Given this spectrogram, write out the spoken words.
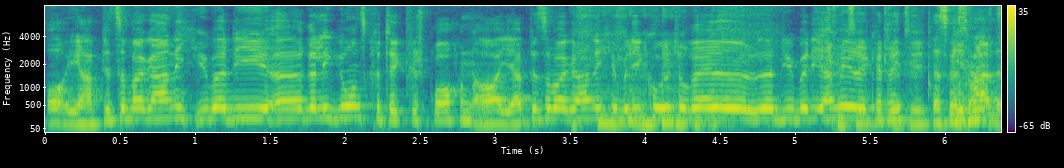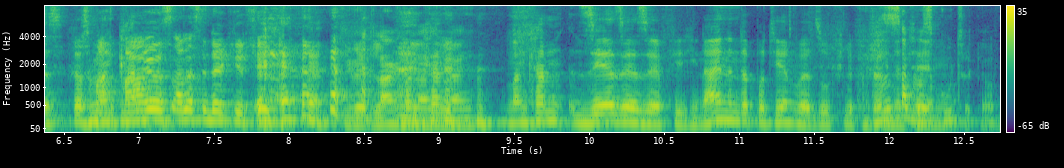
Oh, ihr habt jetzt aber gar nicht über die äh, Religionskritik gesprochen. Oh, ihr habt jetzt aber gar nicht über die kulturelle, die- über die Amerika-Kritik. Kritik. Das, Das geht macht, alles. Das Man macht kann- Marius alles in der Kritik. die wird lang, lang, lang. Man kann sehr, sehr, sehr viel hineininterpretieren, weil so viele Das verschiedene ist aber das Themen- Gute, glaube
